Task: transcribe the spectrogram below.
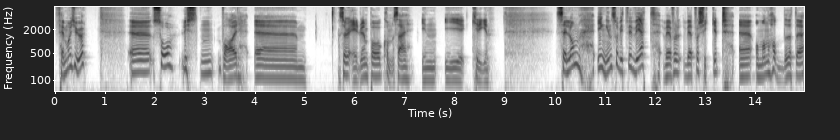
25. Eh, så lysten var eh, sir Adrian på å komme seg inn i krigen. Selv om ingen, så vidt vi vet, vet for, vet for sikkert eh, om han hadde dette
